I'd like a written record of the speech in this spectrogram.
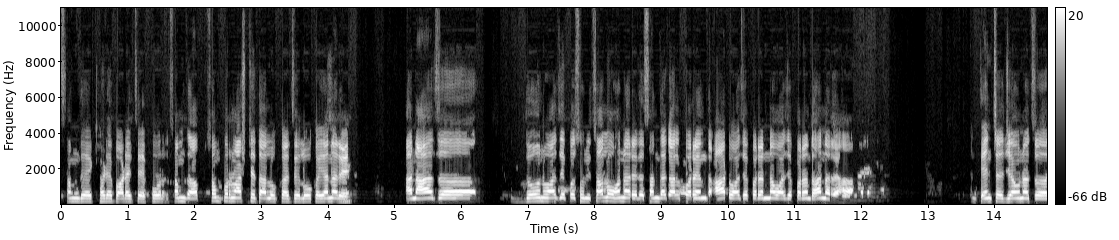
समजे खेडेपाड्याचे पोर समजा संपूर्ण आष्टे तालुक्याचे लोक येणार आहे. आणि आज दोन वाजेपासून चालू होणार आहे. तर संध्याकाळपर्यंत आठ वाजेपर्यंत नऊ वाजेपर्यंत राहणार आहे हा. त्यांच्या जेवणाचं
